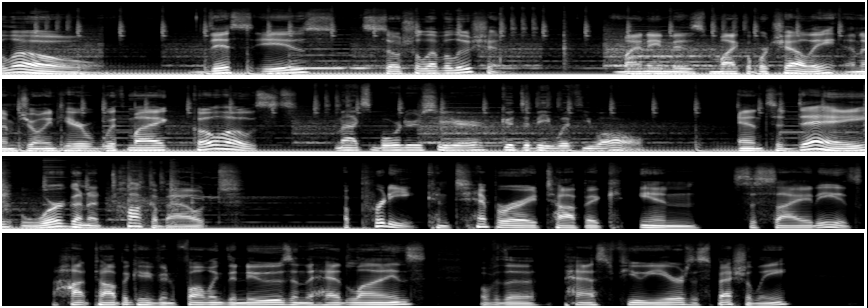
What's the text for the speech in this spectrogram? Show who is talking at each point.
Speaker 1: Hello. This is Social Evolution. My name is Michael Porcelli, and I'm joined here with my co hosts.
Speaker 2: Max Borders here. Good to be with you all.
Speaker 1: And today we're going to talk about a pretty contemporary topic in society. It's a hot topic if you've been following the news and the headlines over the past few years, especially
